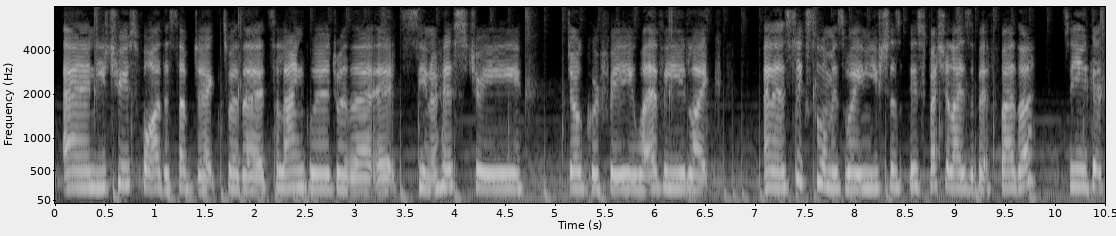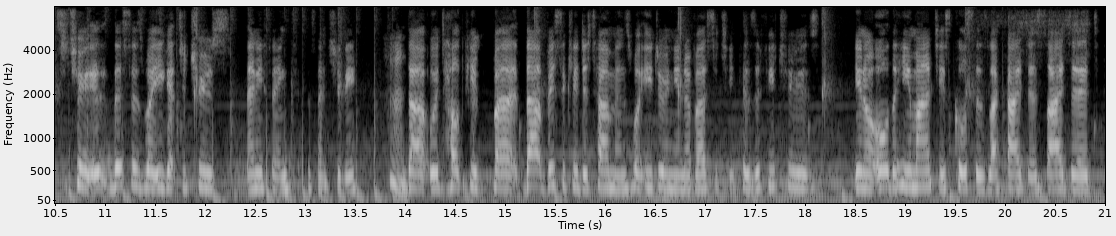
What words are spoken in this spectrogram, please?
And you choose for other subjects whether it's a language whether it's you know history geography whatever you like. And then sixth form is when you specialize a bit further so you get to choose. This is where you get to choose anything essentially. Hmm. That would help you, but that basically determines what you do in university. Because if you choose, you know, all the humanities courses like I did, so I did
